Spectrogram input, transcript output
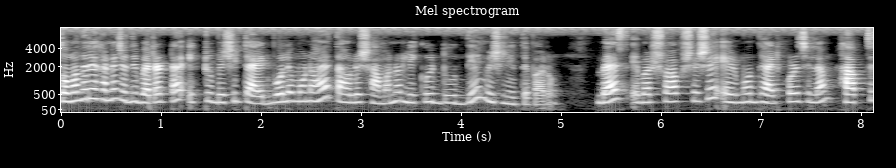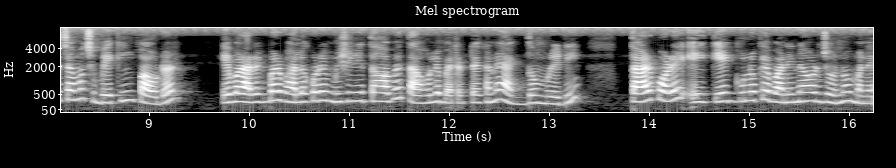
তোমাদের এখানে যদি ব্যাটারটা একটু বেশি টাইট বলে মনে হয়, তাহলে সামান্য লিকুইড দুধ দিয়ে মিশিয়ে নিতে পারো। ব্যাস, এবার সব শেষে এর মধ্যে অ্যাড করেছিলাম হাফ চা চামচ বেকিং পাউডার এবার আরেকবার ভালো করে মিশিয়ে নিতে হবে, তাহলে ব্যাটারটা এখানে একদম রেডি তারপরে এই কেকগুলোকে বানিয়ে নেওয়ার জন্য মানে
